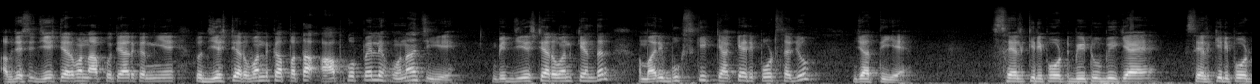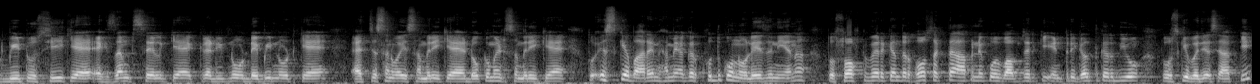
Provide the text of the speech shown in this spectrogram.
अब जैसे जीएसटी आर वन आपको तैयार करनी है तो जीएसटी आर वन का पता आपको पहले होना चाहिए। भी जीएसटी आर वन के अंदर हमारी बुक्स की क्या क्या रिपोर्ट्स है जो जाती है। सेल की रिपोर्ट बी टू बी क्या है? सेल की रिपोर्ट बी टू सी क्या है एग्ज़ाम सेल क्या है क्रेडिट नोट डेबिट नोट क्या है H S N Y summary क्या है डॉक्यूमेंट समरी क्या है तो इसके बारे में हमें अगर खुद को नॉलेज नहीं है ना तो सॉफ्टवेयर के अंदर हो सकता है आपने कोई वाउचर की एंट्री गलत कर दी हो तो उसकी वजह से आपकी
